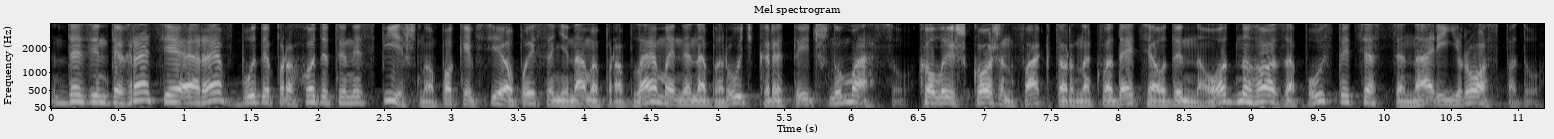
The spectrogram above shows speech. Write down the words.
Дезінтеграція РФ буде проходити неспішно, поки всі описані нами проблеми не наберуть критичну масу. Коли ж кожен фактор накладеться один на одного, запуститься сценарій розпаду.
